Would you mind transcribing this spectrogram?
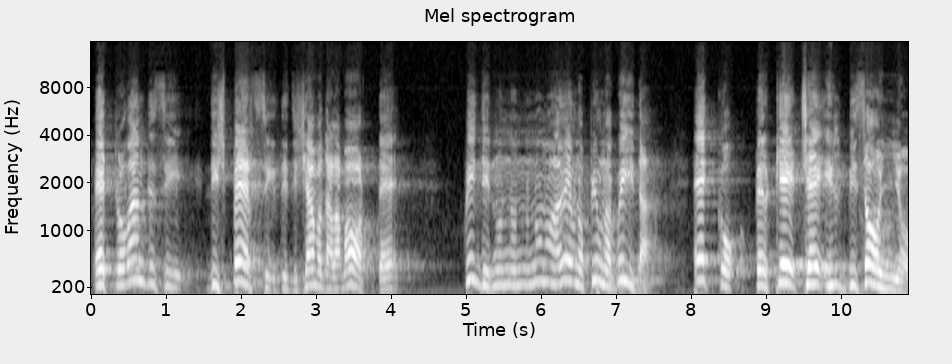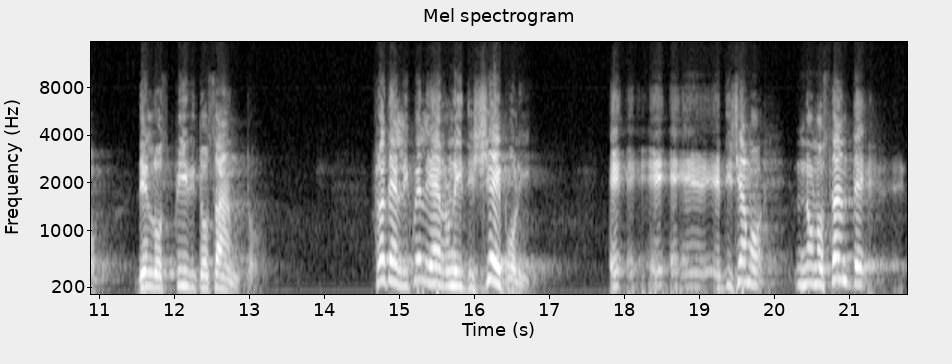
e trovandosi dispersi, diciamo, dalla morte, quindi non, non, avevano più una guida. Ecco perché c'è il bisogno dello Spirito Santo. Fratelli, quelli erano i discepoli e, e, e, e diciamo, nonostante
